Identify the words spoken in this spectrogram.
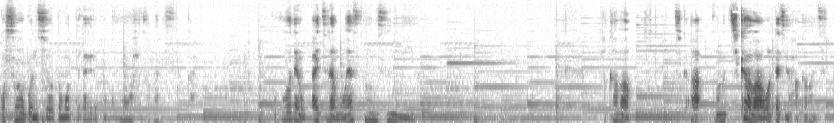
ここ倉庫にしようと思ってたけど、ここを墓場にするか。ここでも、あいつら燃やす塔にするのもいいよ。墓場はちょっとこっちか？あ、この地下は俺たちの墓場にするか？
